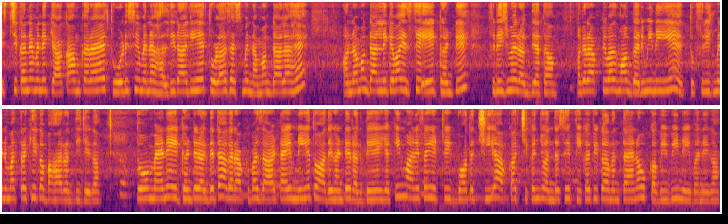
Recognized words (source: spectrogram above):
इस चिकन में मैंने क्या काम करा है? थोड़ी सी मैंने हल्दी डाली है, थोड़ा सा इसमें नमक डाला है और नमक डालने के बाद इसे एक घंटे फ्रिज में रख दिया था। अगर आपके पास वहाँ गर्मी नहीं है तो फ्रिज में मत रखिएगा, बाहर रख दीजिएगा। तो मैंने एक घंटे रख दिया था, अगर आपके पास ज़्यादा टाइम नहीं है तो आधे घंटे रख दें। यकीन माने फ्रेंड, ये ट्रिक बहुत अच्छी है। आपका चिकन जो अंदर से फीका फीका बनता है ना, वो कभी भी नहीं बनेगा।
